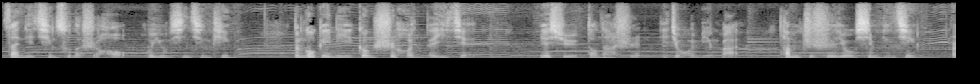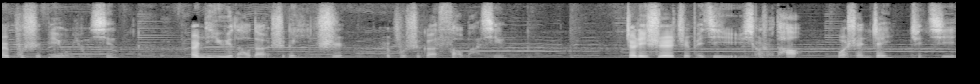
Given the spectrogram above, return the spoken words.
在你倾诉的时候，会用心倾听，能够给你更适合你的意见。也许到那时，你就会明白，他们只是有心明镜，而不是别有用心。而你遇到的是个隐士，而不是个扫把星。这里是纸飞机与小手套，我是 N J 俊奇，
